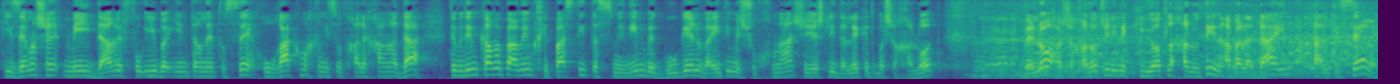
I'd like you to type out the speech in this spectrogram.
כי זה מה שמידע רפואי באינטרנט עושה, הוא רק מכניס אותך לחרדה. אתם יודעים כמה פעמים חיפשתי תסמינים בגוגל והייתי משוכנע שיש לי דלקת בשחלות? ולא, השחלות שלי נקיות לחלוטין, אבל עדיין אכלתי סרט.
